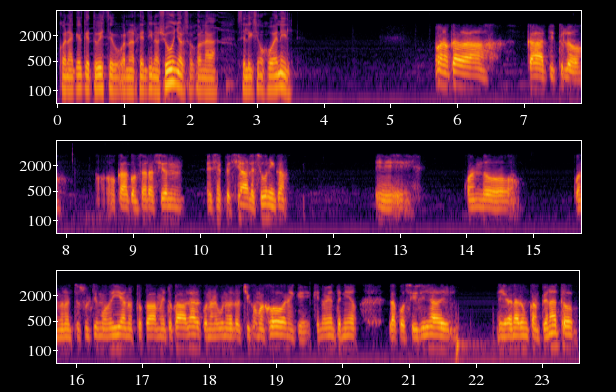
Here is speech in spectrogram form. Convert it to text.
con aquel que tuviste con Argentinos Juniors o con la selección juvenil? Bueno, cada, cada título o cada consagración es especial, es única. Eh, cuando cuando en estos últimos días nos tocaba me tocaba hablar con algunos de los chicos más jóvenes que, no habían tenido la posibilidad de, de ganar un campeonato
